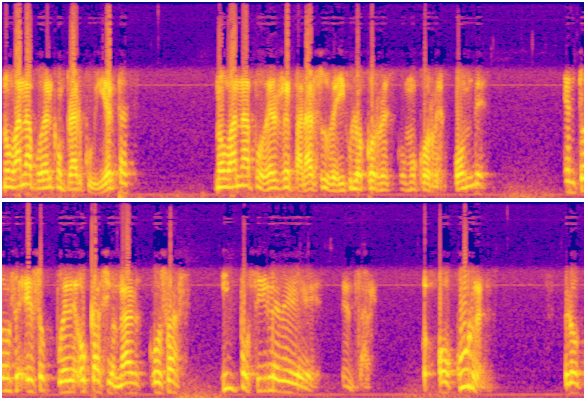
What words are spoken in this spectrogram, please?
no van a poder comprar cubiertas, no van a poder reparar sus vehículos como corresponde. Entonces eso puede ocasionar cosas imposibles de pensar. ocurren, pero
